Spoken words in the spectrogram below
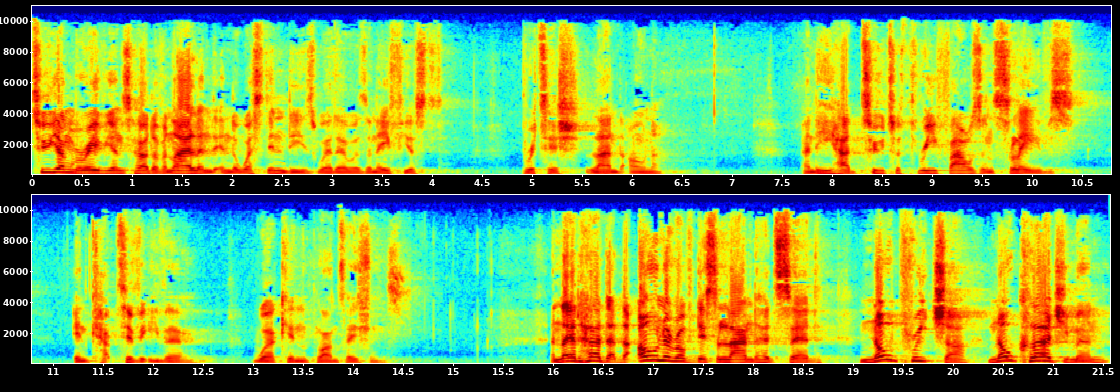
Two young Moravians heard of an island in the West Indies where there was an atheist British landowner. And he had two to three thousand slaves in captivity there, working the plantations. And they had heard that the owner of this land had said, No preacher, no clergyman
